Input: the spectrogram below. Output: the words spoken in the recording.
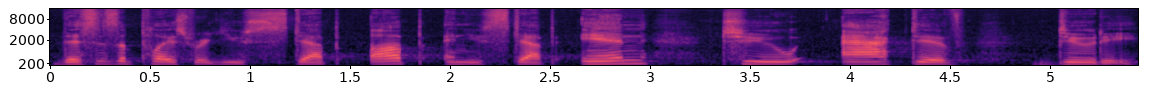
This is a place where you step up and you step in to active duty.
